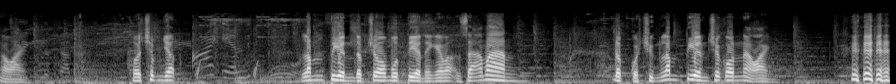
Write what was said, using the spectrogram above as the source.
ảo ảnh Thôi chấp nhận. 5 tiền đập cho một tiền anh em ạ Dã man. Đập quả trứng 5 tiền cho con ảo ảnh.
